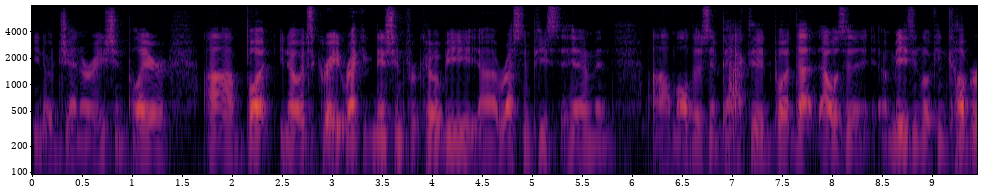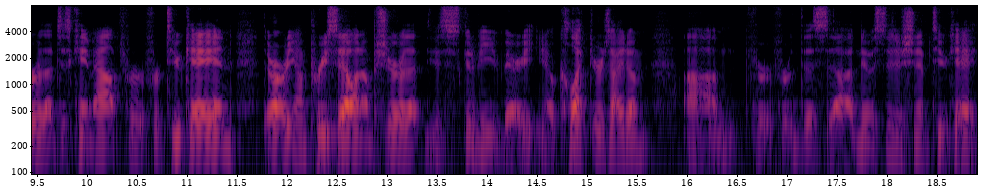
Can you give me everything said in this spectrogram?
you know, generation player. Um, but, you know, it's great recognition for Kobe. Uh, rest in peace to him and um, all those impacted. But that, that was an amazing looking cover that just came out for, for 2K. And they're already on pre sale. And I'm sure that this is going to be a very, you know, collector's item um, for, for this uh, newest edition of 2K.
